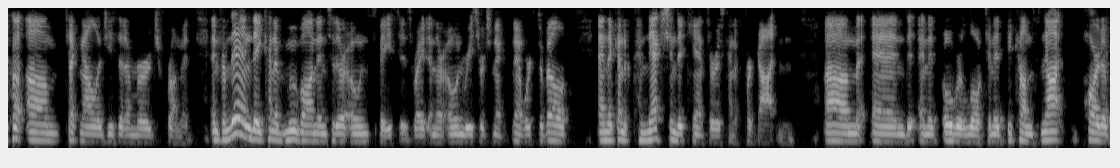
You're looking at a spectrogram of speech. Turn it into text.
um, technologies that emerge from it. And from then, they kind of move on into their own spaces, right? And their own research ne- networks develop. And the kind of connection to cancer is kind of forgotten um, and and it overlooked, and it becomes not part of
